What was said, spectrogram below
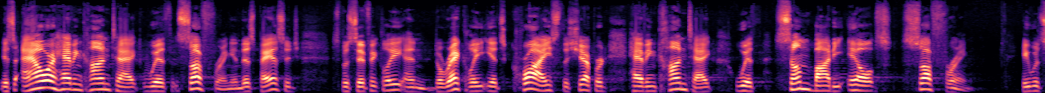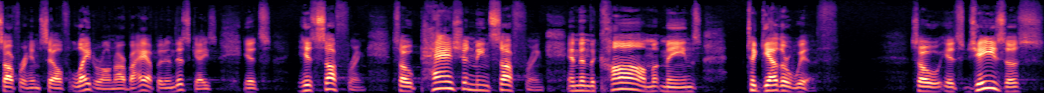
it's our having contact with suffering. In this passage, specifically and directly, it's Christ, the shepherd, having contact with somebody else suffering. He would suffer himself later on our behalf, but in this case, it's his suffering. So, passion means suffering, and then the calm means together with. So, it's Jesus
